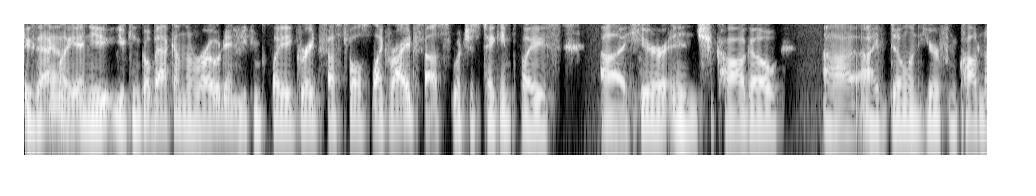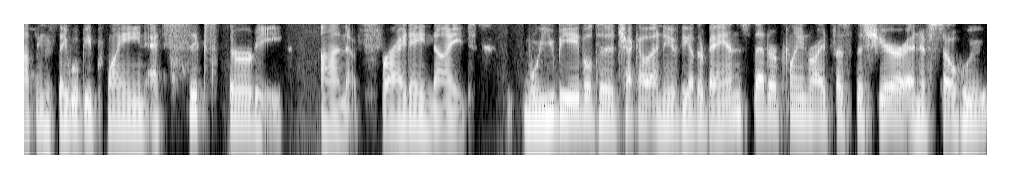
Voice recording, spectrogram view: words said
Exactly. And you, you can go back on the road and you can play great festivals like Riot Fest, which is taking place uh, here in Chicago. Uh, I have Dylan here from Cloud Nothings. They will be playing at 6:30 on Friday night. Will you be able to check out any of the other bands that are playing Riot Fest this year? And if so, who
